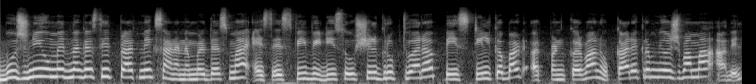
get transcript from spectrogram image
ભુજની ઉમેદનગર સ્થિત પ્રાથમિક શાળા નંબર દસમાં એસએસપી વીડી સોશિયલ ગ્રુપ દ્વારા બે સ્ટીલ કબાટ અર્પણ કરવાનો કાર્યક્રમ યોજવામાં આવેલ.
